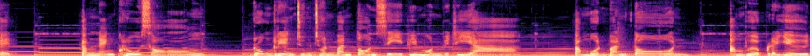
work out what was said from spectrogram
2527 ตำแหน่งครูสอง โรงเรียนชุมชนบ้านโต้นศรีพิมลวิทยา ตำบลบ้านโต้น อำเภอพระยืน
